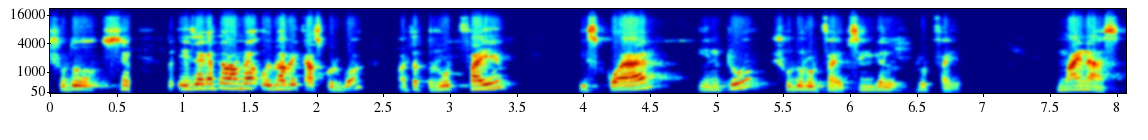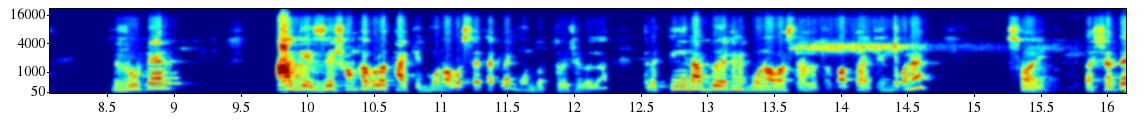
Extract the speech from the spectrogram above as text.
শুধু এই জায়গাতেও আমরা ওইভাবে কাজ করব, অর্থাৎ রুট ফাইভ স্কোয়ার ইন্টু শুধু root five single root five minus রুটের আগে যে সংখ্যাগুলো থাকে, গুণ অবস্থায় থাকলে গুণ করতে হবে সেগুলো। তাহলে তিন আর দুই এখানে গুণ অবস্থায় হবে কত হয়? তিন দোকানে ছয়। তার সাথে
